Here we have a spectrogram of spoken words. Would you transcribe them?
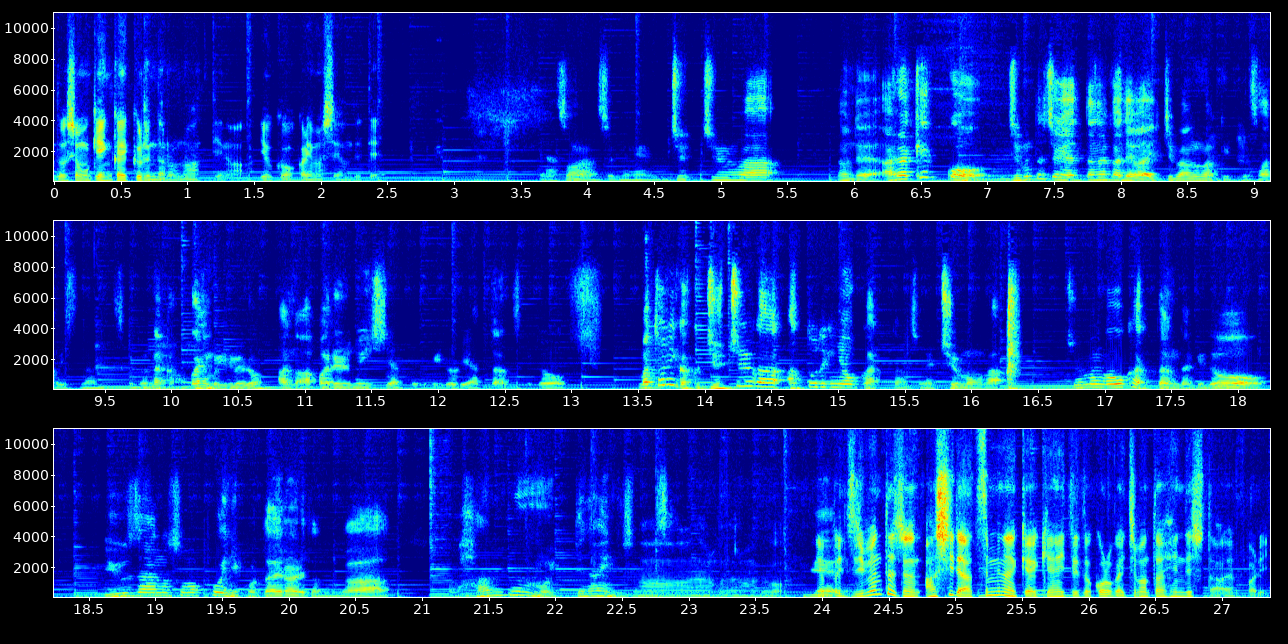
どうしても限界来るんだろうなっていうのはよく分かりました、読んでて。いや、そうなんですよね。受注は、なので、あれは結構自分たちがやった中では一番うまくいくサービスなんですけど、なんか他にもいろいろあのアパレルの意思やったりとかいろいろやったんですけど、まあ、とにかく受注が圧倒的に多かったんですよね、注文が。注文が多かったんだけど、ユーザーのその声に応えられたのが、半分もいってないんですよね。やっぱり自分たちの足で集めなきゃいけないっていうところが一番大変でした、やっぱり。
